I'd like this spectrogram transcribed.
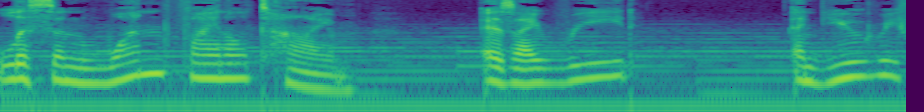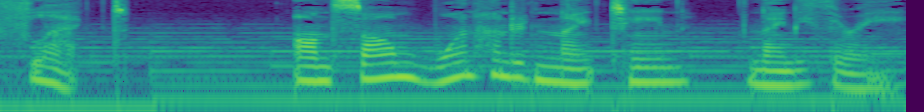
Listen one final time as I read and you reflect on Psalm 119:93.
